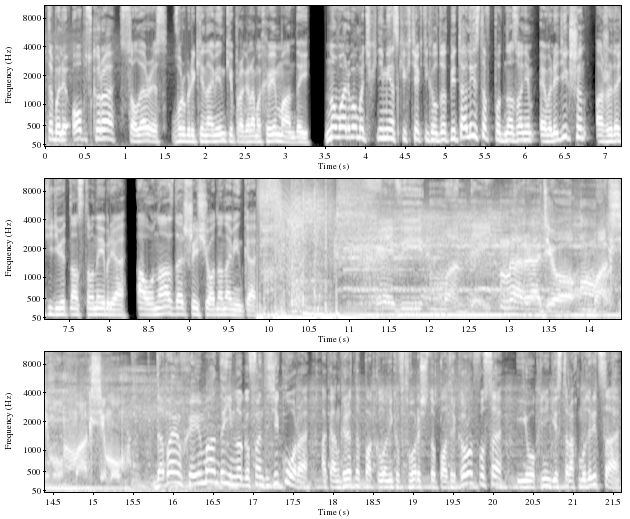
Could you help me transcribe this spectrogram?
Это были Obscura, Solaris в рубрике новинки программы Heavy Monday. Новый альбом этих немецких technical death металлистов под названием Evil Addiction ожидайте 19 ноября. А у нас дальше еще одна новинка. Heavy Monday. На радио Максимум. Максимум. Добавим в Monday немного фэнтези-кора, а конкретно поклонников творчества Патрика Ротфуса и его книги «Страх мудреца»,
